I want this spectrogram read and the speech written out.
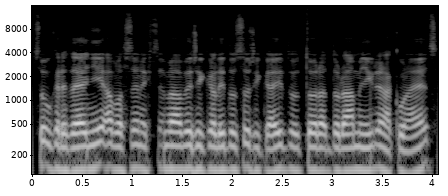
jsou kreténi a vlastně nechceme, aby říkali to, co říkají, to, to, to dáme někde nakonec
